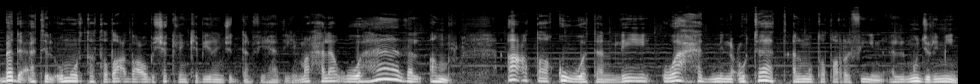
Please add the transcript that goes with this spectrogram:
بدأت الأمور تتضعضع بشكل كبير جدا في هذه المرحلة وهذا الأمر أعطى قوة لواحد من عتاة المتطرفين المجرمين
